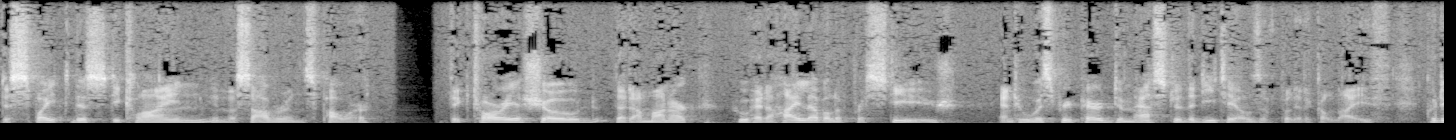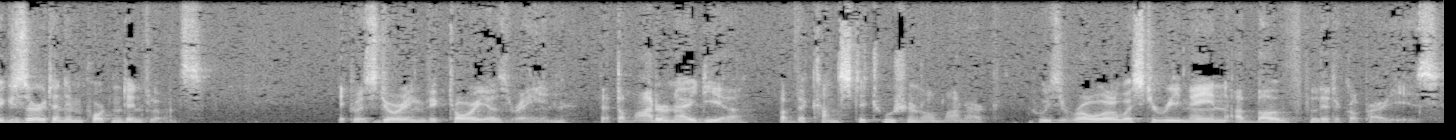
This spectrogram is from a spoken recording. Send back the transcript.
Despite this decline in the sovereign's power, Victoria showed that a monarch who had a high level of prestige and who was prepared to master the details of political life could exert an important influence. It was during Victoria's reign that the modern idea of the constitutional monarch, whose role was to remain above political parties,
